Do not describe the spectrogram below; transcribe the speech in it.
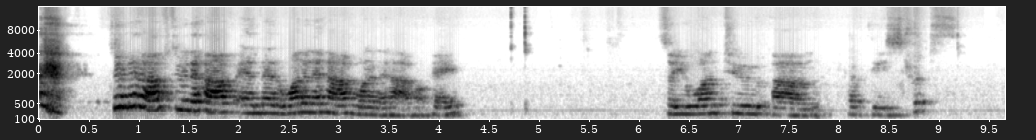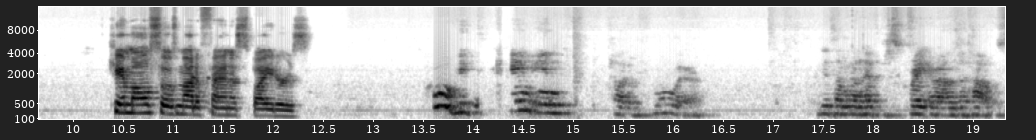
two and a half, two and a half, and then one and a half, one and a half. Okay. So you want to um, cut these strips. Kim also is not a fan of spiders. Oh, he came in out of nowhere. Because I'm going to have to spray around the house.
